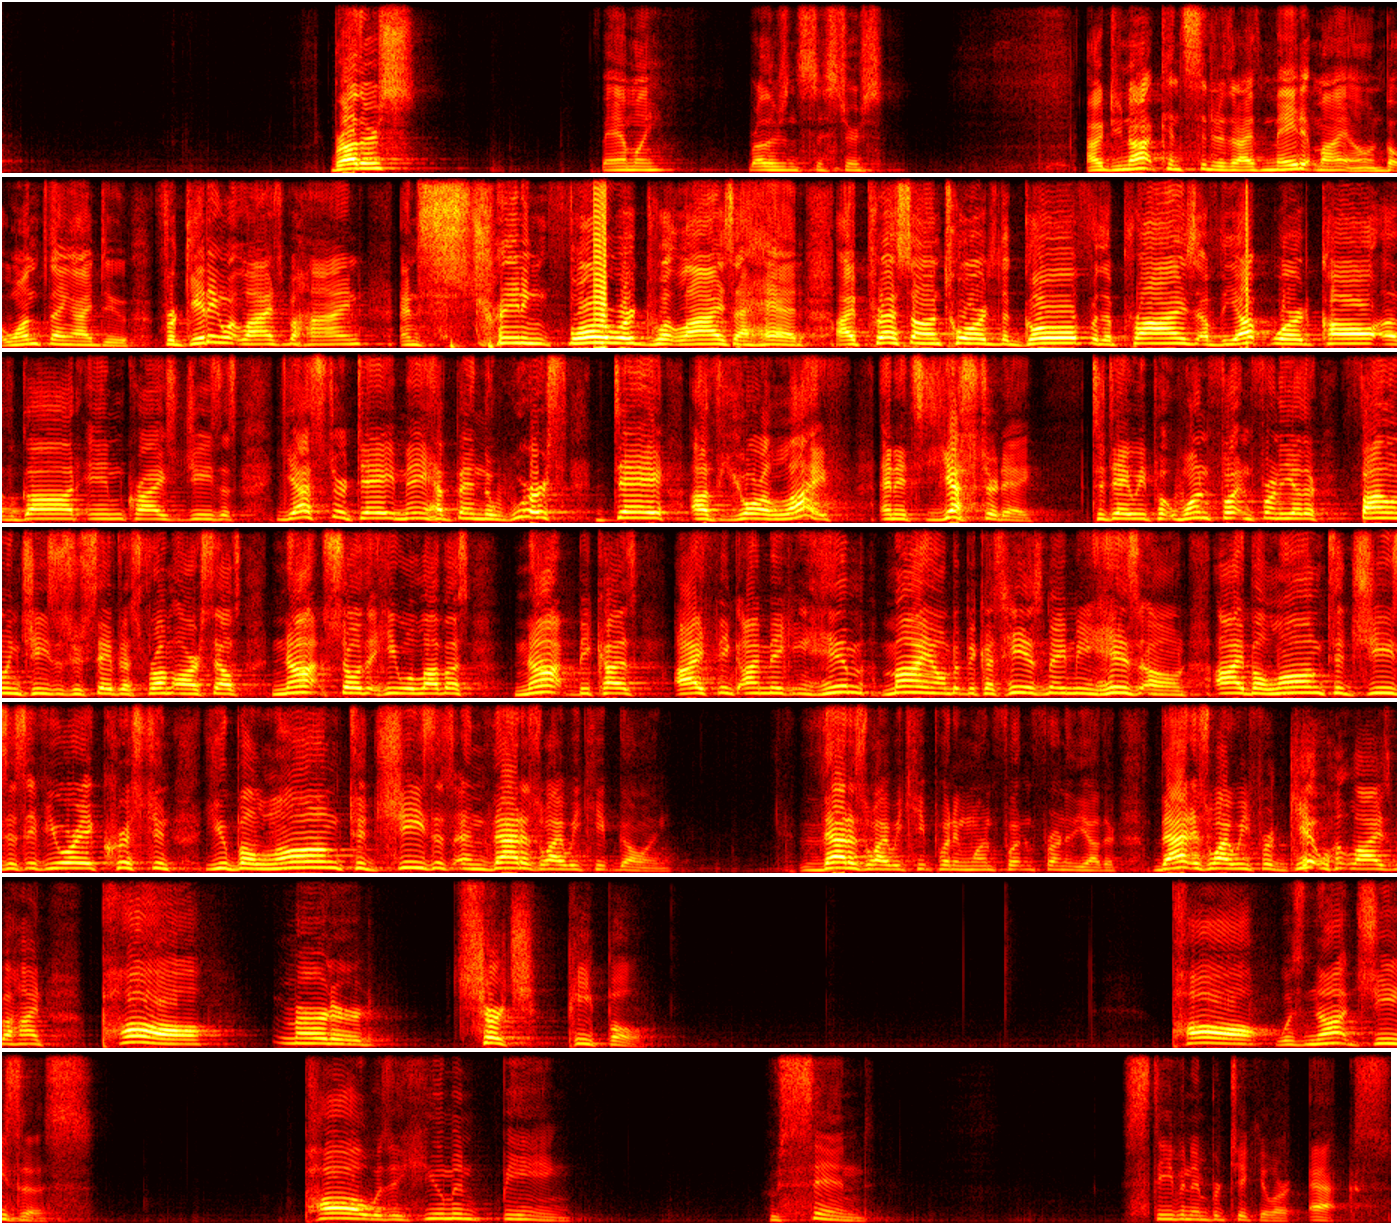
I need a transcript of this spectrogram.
Brothers, family, brothers and sisters. I do not consider that I've made it my own, but one thing I do, forgetting what lies behind and straining forward to what lies ahead, I press on towards the goal for the prize of the upward call of God in Christ Jesus. Yesterday may have been the worst day of your life, and it's yesterday. Today we put one foot in front of the other, following Jesus who saved us from ourselves, not so that he will love us, not because I think I'm making him my own, but because he has made me his own. I belong to Jesus. If you are a Christian, you belong to Jesus, and that is why we keep going. That is why we keep putting one foot in front of the other. That is why we forget what lies behind. Paul murdered church people. Paul was not Jesus. Paul was a human being who sinned. Stephen, in particular, acts.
